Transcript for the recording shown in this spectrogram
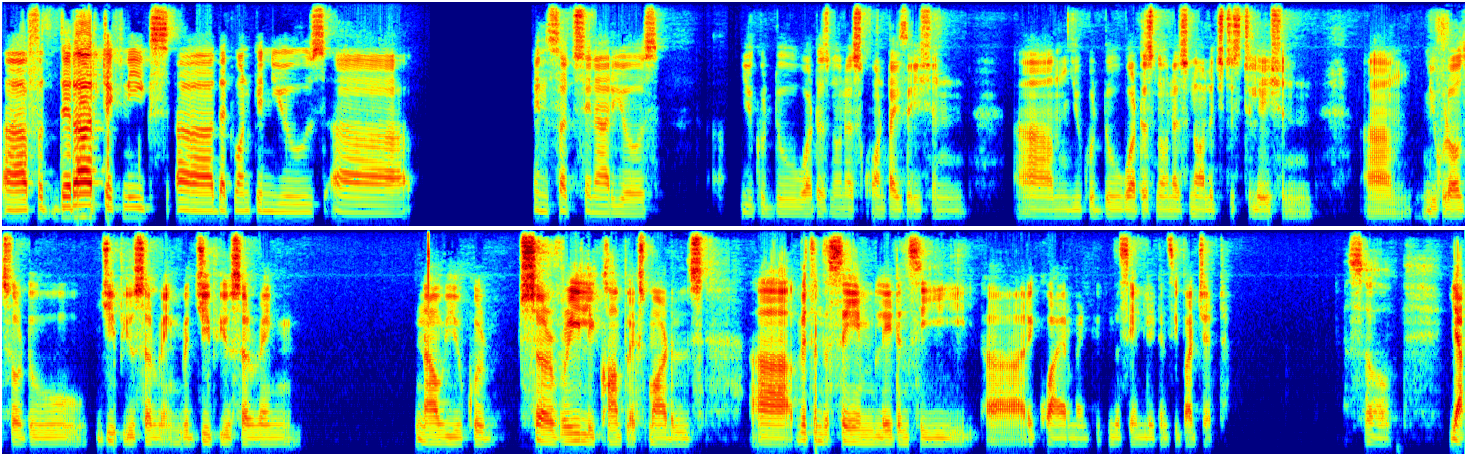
Uh, for, there are techniques uh, that one can use uh, in such scenarios. You could do what is known as quantization um, you could do what is known as knowledge distillation um, you could also do gpu serving. With gpu serving now you could serve really complex models uh, within the same latency uh, requirement, within the same latency budget. So, yeah,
